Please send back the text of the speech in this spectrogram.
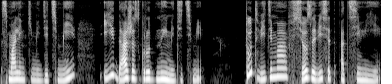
с маленькими детьми и даже с грудными детьми. Тут, видимо, все зависит от семьи.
